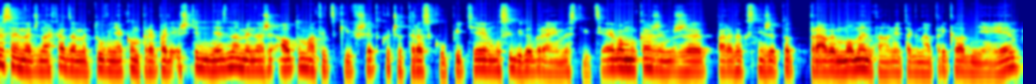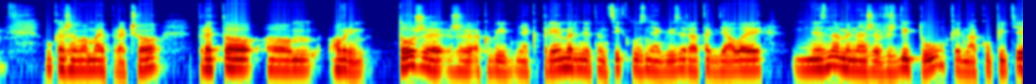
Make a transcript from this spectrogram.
že sa ináč nachádzame tu v nejakom prepade, ešte neznamená, že automaticky všetko, čo teraz kúpite, musí byť dobrá investícia. Ja vám ukážem, že paradoxne, že to práve momentálne tak napríklad nie je. Ukážem vám aj prečo. Preto um, hovorím, to, že, že akoby nejak priemerne ten cyklus nejak vyzerá tak ďalej, neznamená, že vždy tu, keď nakúpite,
